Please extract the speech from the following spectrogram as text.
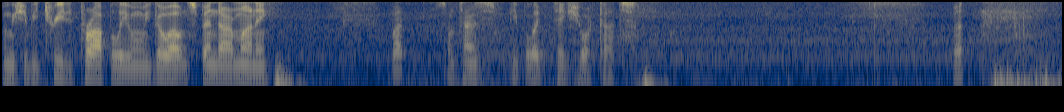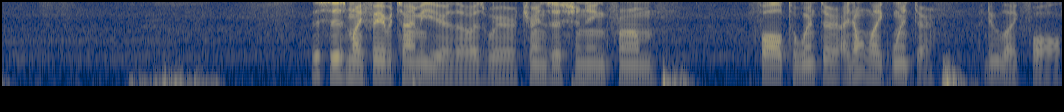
and we should be treated properly when we go out and spend our money. But sometimes people like to take shortcuts. But this is my favorite time of year, though, as we're transitioning from fall to winter. I don't like winter. I do like fall.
